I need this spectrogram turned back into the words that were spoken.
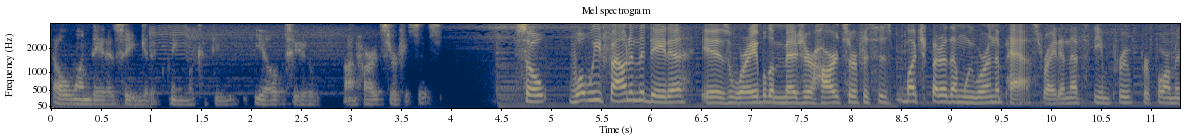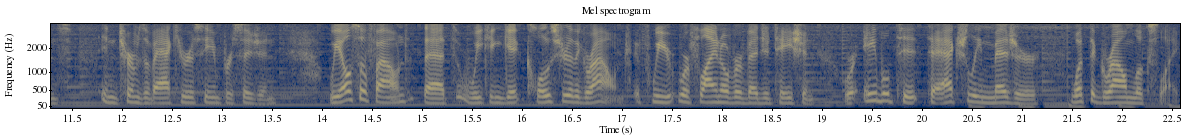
L1 data so you can get a clean look at the L2 on hard surfaces. So what we found in the data is we're able to measure hard surfaces much better than we were in the past, right? And that's the improved performance in terms of accuracy and precision. We also found that we can get closer to the ground. If we were flying over vegetation, we're able to, to actually measure what the ground looks like.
